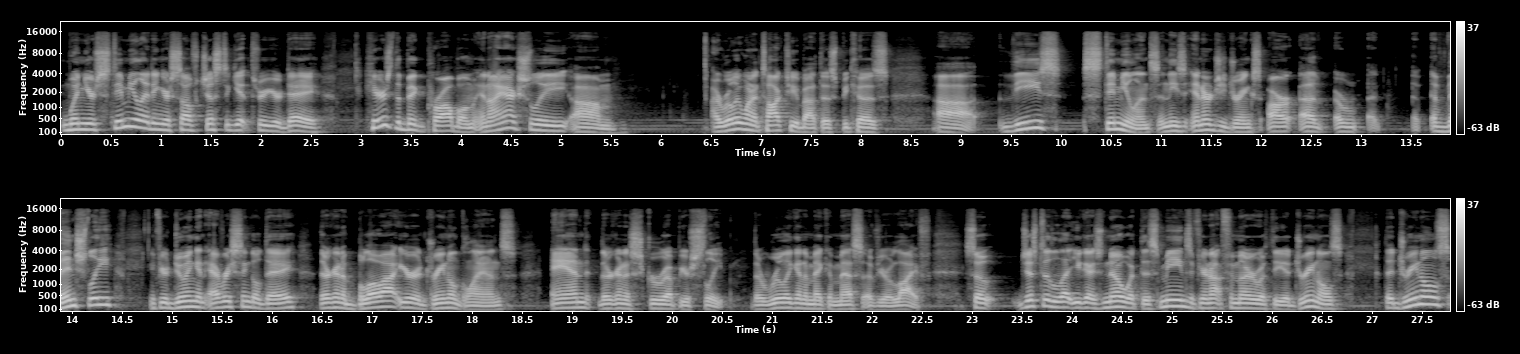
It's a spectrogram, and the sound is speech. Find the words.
when you're stimulating yourself just to get through your day, here's the big problem. And I actually, um, I really want to talk to you about this because uh, these stimulants and these energy drinks are uh, uh, eventually if you're doing it every single day, they're going to blow out your adrenal glands and they're going to screw up your sleep. They're really going to make a mess of your life. So, just to let you guys know what this means, if you're not familiar with the adrenals, the adrenals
